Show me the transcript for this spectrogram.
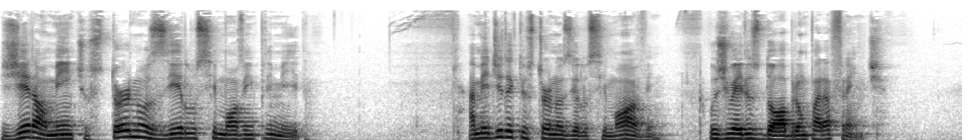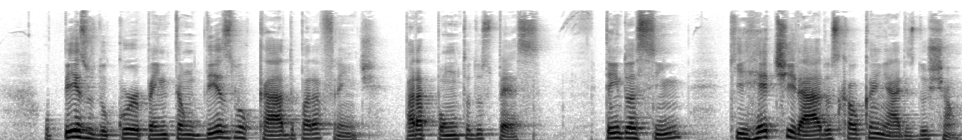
geralmente os tornozelos se movem primeiro. À medida que os tornozelos se movem, os joelhos dobram para frente. O peso do corpo é então deslocado para frente, para a ponta dos pés, tendo assim que retirar os calcanhares do chão.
